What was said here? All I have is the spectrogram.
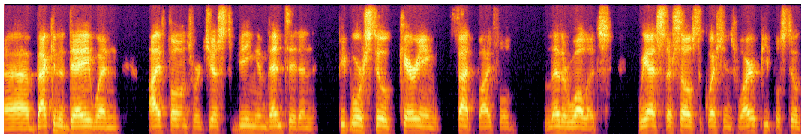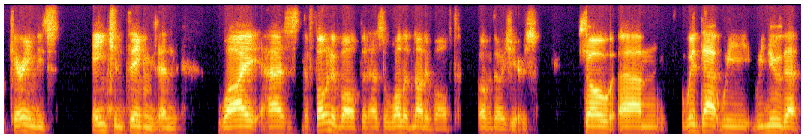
Uh, back in the day when iPhones were just being invented and people were still carrying fat bifold leather wallets, we asked ourselves the questions: Why are people still carrying these ancient things, and why has the phone evolved but has the wallet not evolved over those years? So um, with that, we we knew that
